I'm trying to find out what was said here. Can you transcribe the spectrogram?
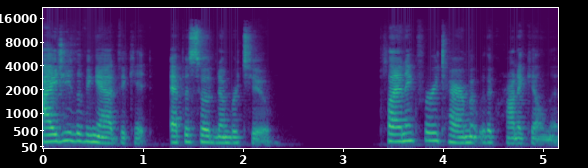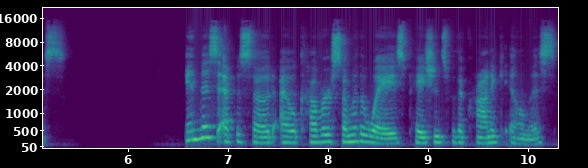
IG Living Advocate, episode number two Planning for Retirement with a Chronic Illness. In this episode, I will cover some of the ways patients with a chronic illness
